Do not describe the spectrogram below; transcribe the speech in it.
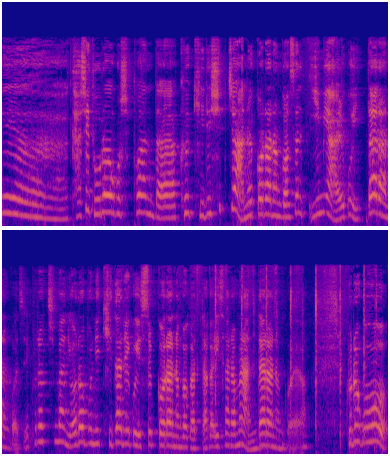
이야, 다시 돌아오고 싶어 한다. 그 길이 쉽지 않을 거라는 것은 이미 알고 있다라는 거지. 그렇지만 여러분이 기다리고 있을 거라는 걸 갖다가 이 사람을 안다라는 거예요. 그리고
